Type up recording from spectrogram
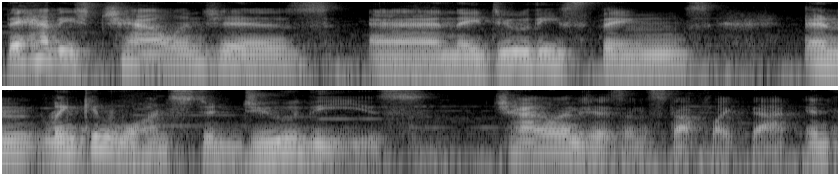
they have these challenges and they do these things, and Lincoln wants to do these challenges and stuff like that. And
